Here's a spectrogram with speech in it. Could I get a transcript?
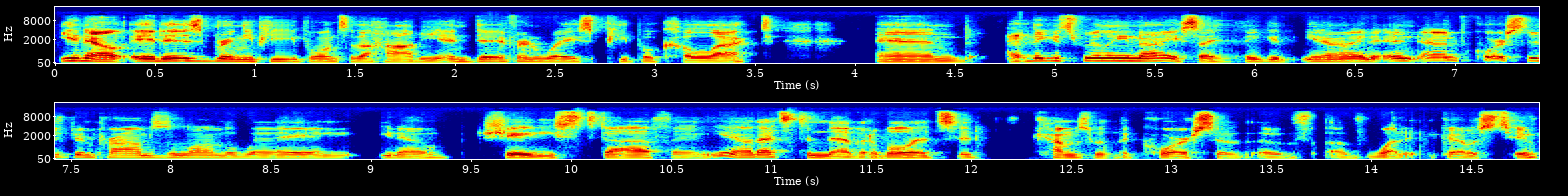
you know it is bringing people into the hobby in different ways people collect. And i think it's really nice. I think it you know and, and, and of course there's been problems along the way and you know shady stuff and you know that's inevitable. It's it comes with the course of, of of what it goes to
